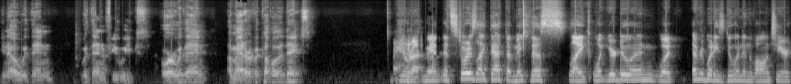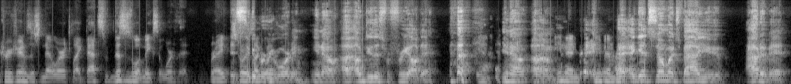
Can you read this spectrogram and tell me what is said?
you know, within within a few weeks or within a matter of a couple of days. You're right, man. It's stories like that that make this like what you're doing, what everybody's doing in the volunteer career transition network. Like that's this is what makes it worth it, right? It's stories super like rewarding. You know, I'll do this for free all day. Yeah. you know, um, Amen. Amen. I, I get so much value out of it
